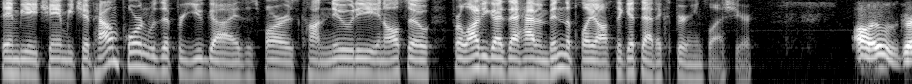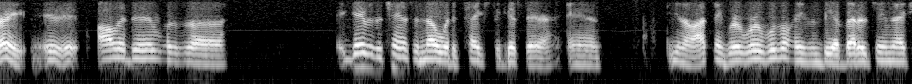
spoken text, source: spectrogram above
the NBA championship. How important was it for you guys as far as continuity and also for a lot of you guys that haven't been in the playoffs to get that experience last year? Oh, it was great. It, it, all it did was uh, it gave us a chance to know what it takes to get there, and you know, I think we're we're, we're going to even be a better team next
